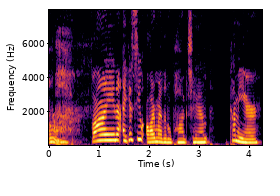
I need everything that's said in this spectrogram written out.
Ugh, fine. I guess you are my little pog champ. Come here.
